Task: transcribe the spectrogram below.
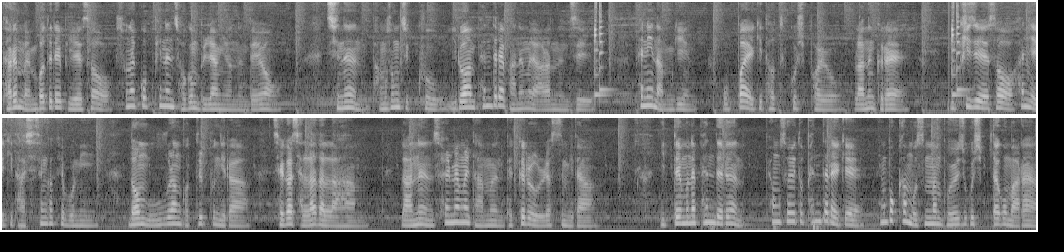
다른 멤버들에 비해서 손에 꼽히는 적은 분량이었는데요. 진은 방송 직후 이러한 팬들의 반응을 알았는지 팬이 남긴 오빠 얘기 더 듣고 싶어요 라는 글에 이 퀴즈에서 한 얘기 다시 생각해보니 너무 우울한 것들 뿐이라 제가 잘라달라 함 라는 설명을 담은 댓글을 올렸습니다. 이 때문에 팬들은 평소에도 팬들에게 행복한 모습만 보여주고 싶다고 말한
